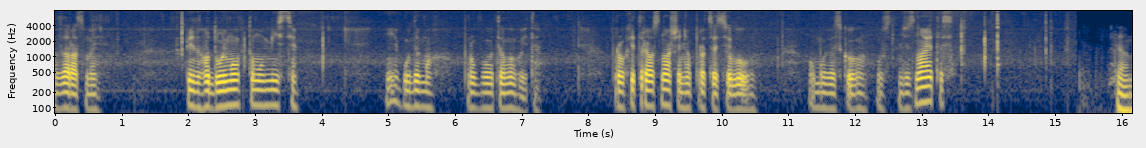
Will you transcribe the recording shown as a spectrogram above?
Зараз ми підгодуємо в тому місці і будемо пробувати ловити. Про хитре оснащення в процесі лову обов'язково дізнаєтесь. Так,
